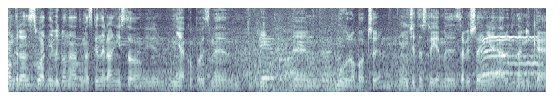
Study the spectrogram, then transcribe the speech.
On teraz ładnie wygląda, natomiast generalnie jest to y, niejako powiedzmy taki y, mur roboczy, gdzie testujemy zawieszenie, aerodynamikę,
